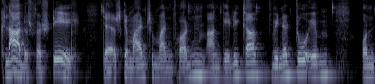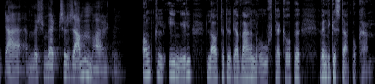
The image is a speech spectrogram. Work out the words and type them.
klar, das verstehe ich. Der ist gemein zu meinen Freunden, Angelika, Winnetou eben. Und da müssen wir zusammenhalten. Onkel Emil lautete der Warnruf der Gruppe, wenn die Gestapo kam.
